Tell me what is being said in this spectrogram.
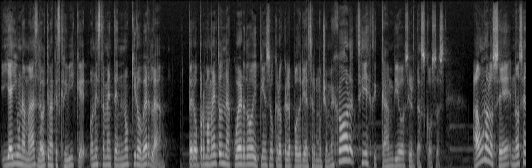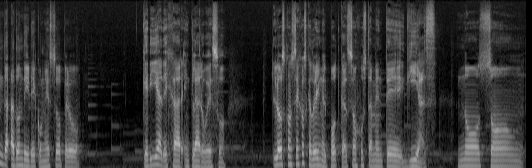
Y hay una más, la última que escribí, que honestamente no quiero verla. Pero por momentos me acuerdo y pienso creo que la podría ser mucho mejor si es que cambio ciertas cosas. Aún no lo sé, no sé a dónde iré con eso, pero quería dejar en claro eso. Los consejos que doy en el podcast son justamente guías, no son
